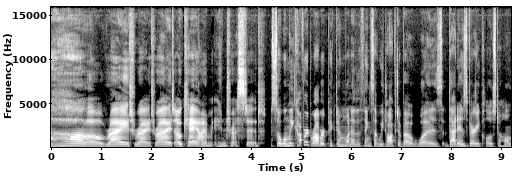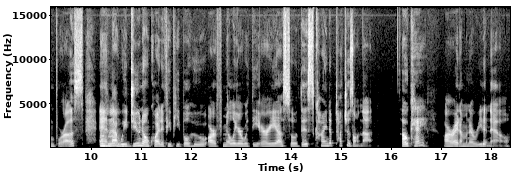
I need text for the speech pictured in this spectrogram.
Oh, right, right, right. Okay, I'm interested. So, when we covered Robert Pickton, one of the things that we talked about was that is very close to home for us, and mm-hmm. that we do know quite a few people who are familiar with the area. So, this kind of touches on that. Okay. All right, I'm going to read it now.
